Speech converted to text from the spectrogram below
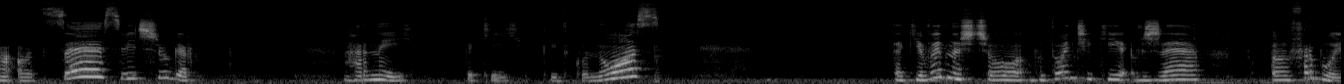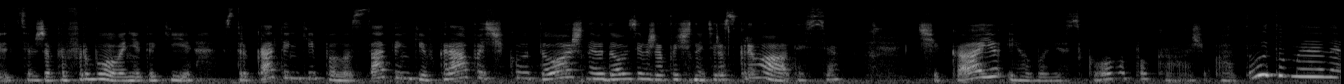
А оце Sweet Sugar. Гарний такий квітконос. Так і видно, що бутончики вже е, фарбуються, вже профарбовані такі строкатенькі, полосатенькі в крапочку, тож невдовзі вже почнуть розкриватися. Чекаю і обов'язково покажу. А тут у мене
